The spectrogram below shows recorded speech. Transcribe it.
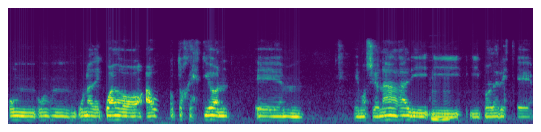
un, un, adecuado autogestión eh, emocional y, poder este,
